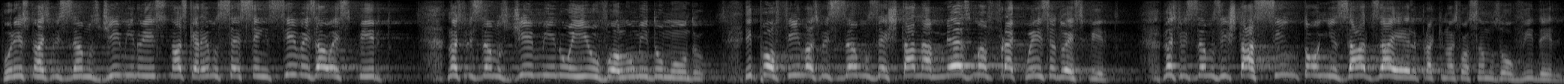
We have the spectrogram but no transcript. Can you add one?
Por isso nós precisamos diminuir, se nós queremos ser sensíveis ao Espírito, nós precisamos diminuir o volume do mundo. E por fim, nós precisamos estar na mesma frequência do Espírito. Nós precisamos estar sintonizados a Ele para que nós possamos ouvir dele.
